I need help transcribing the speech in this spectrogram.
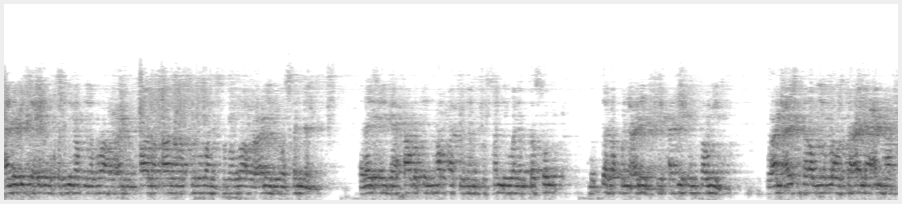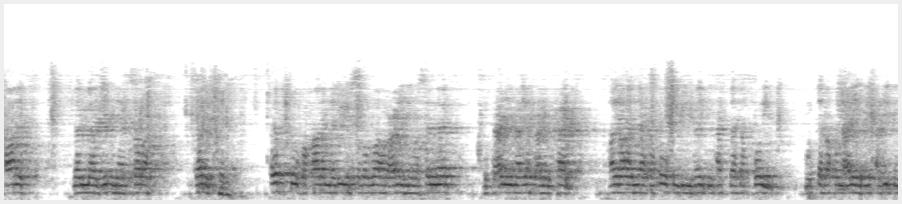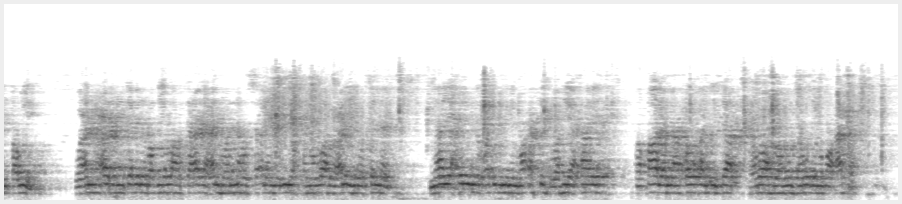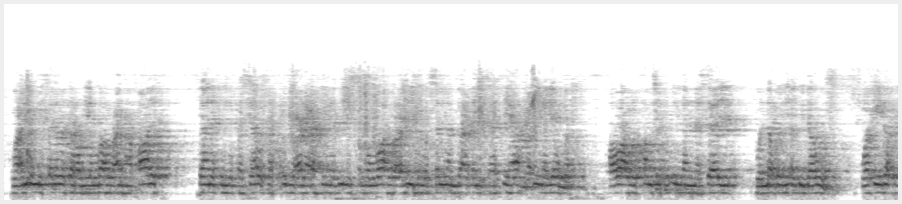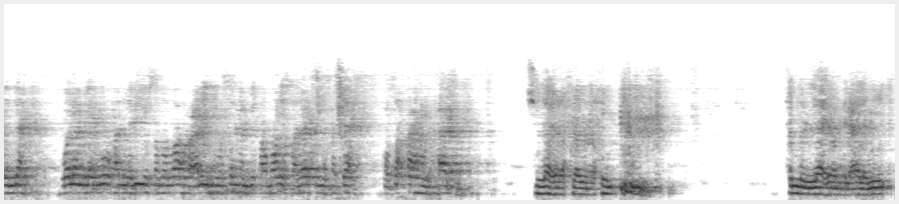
عن أبي سعيد الخدري رضي الله عنه قال قال رسول الله صلى الله عليه وسلم فليس إذا حاضت المرأة لم تصلي ولم تصم؟ متفق عليه في حديث طويل. وعن عائشة رضي الله تعالى عنها قالت لما جئنا سرف سرف خفت فقال النبي صلى الله عليه وسلم افعلي ما يفعل الحاج غير أن لا تطوفي بالبيت حتى تطهري متفق عليه في حديث طويل. وعن معاذ بن جبل رضي الله تعالى عنه أنه سأل النبي صلى الله عليه وسلم ما يحل للرجل من امرأته وهي حائض؟ فقال ما فوق الازار رواه أبو داود مضاعفة. وعن أم سلمة رضي الله عنها قالت كانت النفساء تخرج على عهد النبي صلى الله عليه وسلم بعد نفاسها أربعين يوما. رواه الخمسة إلا النسائي واللفظ لأبي داود. وفي لفظ له ولم يأمرها النبي صلى الله عليه وسلم بقضاء صلاة النفساء وصححه الحاكم. بسم الله الرحمن الرحيم. الحمد لله رب العالمين.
